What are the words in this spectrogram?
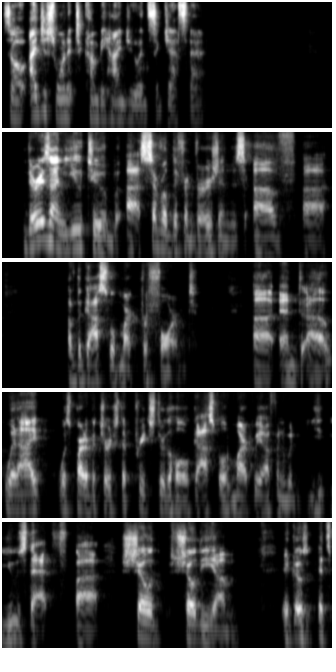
So I just wanted to come behind you and suggest that. There is on YouTube uh, several different versions of uh, of the Gospel of Mark performed. Uh, and uh, when I was part of a church that preached through the whole Gospel of Mark, we often would use that uh, show show the um it goes it's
